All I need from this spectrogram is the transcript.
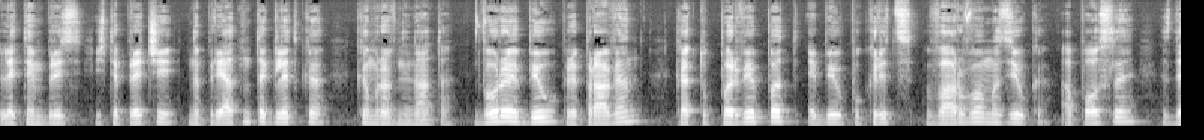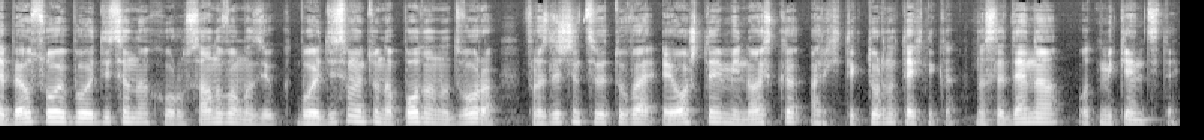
летен бриз и ще пречи на приятната гледка към равнината. Двора е бил преправен, както първия път е бил покрит с варова мазилка, а после с дебел слой боядисана хоросанова мазилка. Боядисването на пода на двора в различни цветове е още минойска архитектурна техника, наследена от микенците.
